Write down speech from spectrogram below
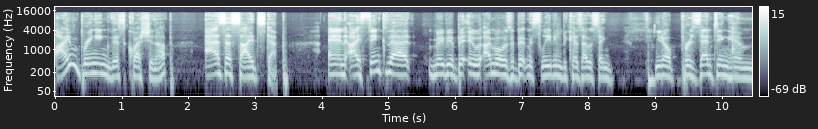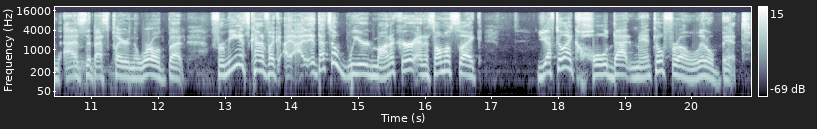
I'm bringing this question up as a sidestep. And I think that maybe a bit, it, I was a bit misleading because I was saying, you know, presenting him as the best player in the world. But for me, it's kind of like, I, I, that's a weird moniker. And it's almost like you have to like hold that mantle for a little bit.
